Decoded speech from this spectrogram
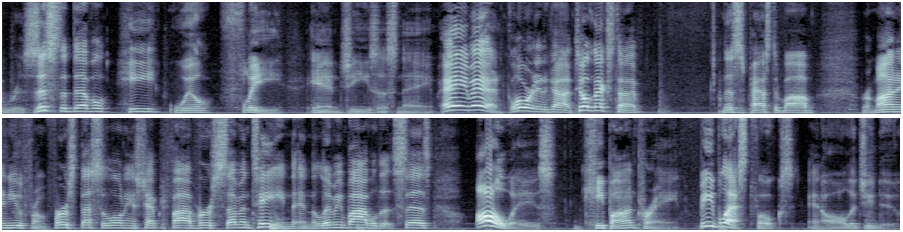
resist the devil, he will flee in Jesus' name. Amen. Glory to God. Till next time. This is Pastor Bob reminding you from 1 Thessalonians chapter 5 verse 17 in the Living Bible that says, "Always keep on praying." Be blessed, folks, in all that you do.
